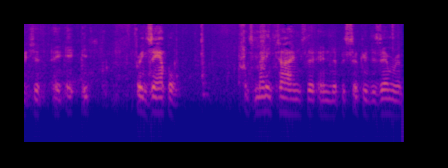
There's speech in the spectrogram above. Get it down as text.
It, it, it, for example, there's many times that in the Pesukei D'Zimra,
